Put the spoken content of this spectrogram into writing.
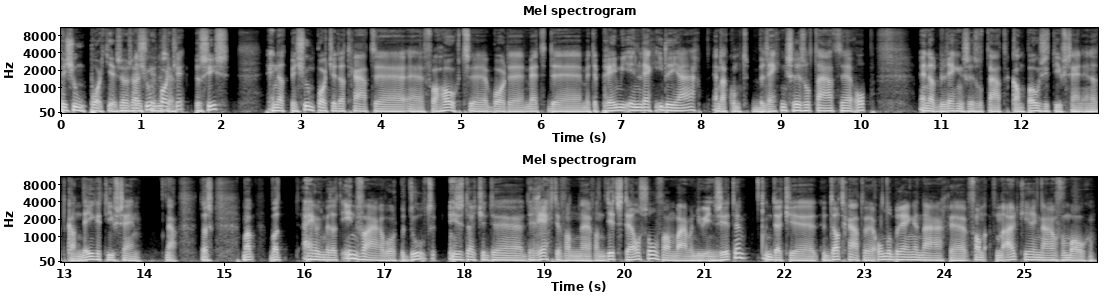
pensioenpotje, zo zou je kunnen zeggen. precies. En dat pensioenpotje dat gaat uh, verhoogd worden met de, met de premieinleg ieder jaar. En daar komt beleggingsresultaat op. En dat beleggingsresultaat kan positief zijn en dat kan negatief zijn. Nou, maar wat eigenlijk met dat invaren wordt bedoeld, is dat je de, de rechten van, eh, van dit stelsel, van waar we nu in zitten, dat je dat gaat eh, onderbrengen naar, eh, van, van de uitkering naar een vermogen.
